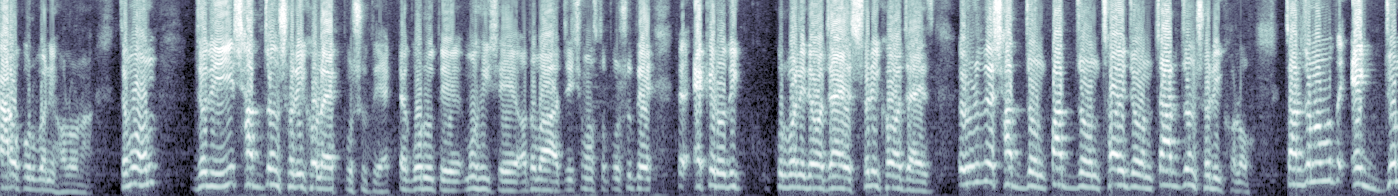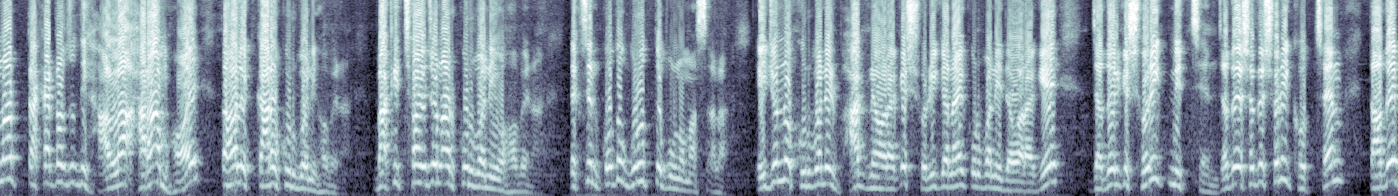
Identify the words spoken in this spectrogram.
কারও কোরবানি হলো না। যেমন যদি সাতজন শরিক হলো এক পশুতে, একটা গরুতে, মহিষে, অথবা যে সমস্ত পশুতে একের অধিক কুরবানি দেওয়া যায় শরিক হওয়া যায় ওইগুলোতে সাতজন, পাঁচজন, ছয়জন, চারজন শরিক হলো। চারজনের মধ্যে একজনের টাকাটা যদি হালা, হারাম হয়, তাহলে কারও কুরবানি হবে না। বাকি ছয়জন আর কুরবানিও হবে না। দেখছেন কত গুরুত্বপূর্ণ মাসালা। এই জন্য কুরবানির ভাগ নেওয়ার আগে, শরিকানায় কুরবানি দেওয়ার আগে, যাদেরকে শরিক নিচ্ছেন, যাদের সাথে শরিক হচ্ছেন, তাদের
